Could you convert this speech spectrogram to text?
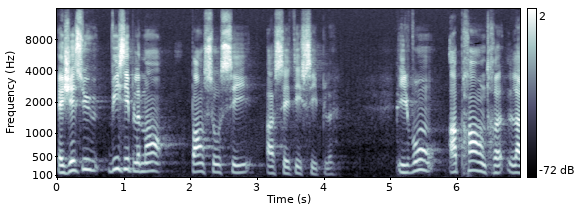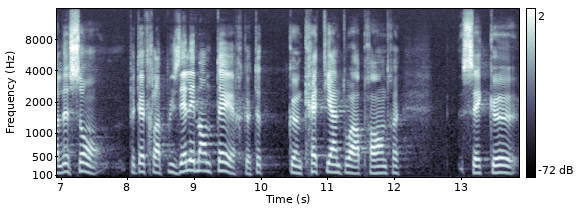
Et Jésus, visiblement, pense aussi à ses disciples. Ils vont apprendre la leçon peut-être la plus élémentaire qu'un chrétien doit apprendre, c'est que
